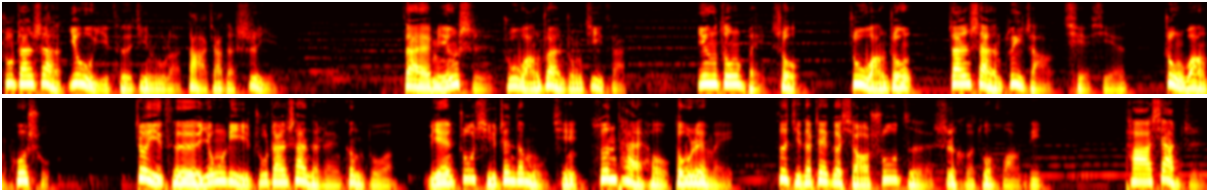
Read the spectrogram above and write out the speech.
朱瞻善又一次进入了大家的视野。在《明史诸王传》中记载，英宗北狩，诸王中，瞻善最长且贤，众望颇属。这一次拥立朱瞻善的人更多，连朱祁镇的母亲孙太后都认为自己的这个小叔子适合做皇帝。他下旨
